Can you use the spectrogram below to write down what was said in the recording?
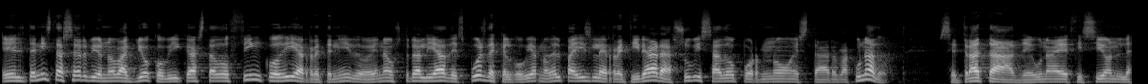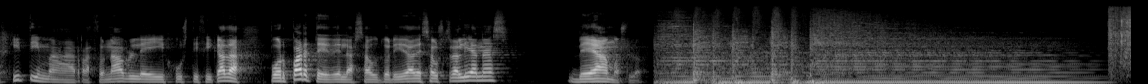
El tenista serbio Novak Djokovic ha estado cinco días retenido en Australia después de que el gobierno del país le retirara su visado por no estar vacunado. Se trata de una decisión legítima, razonable y justificada por parte de las autoridades australianas. Veámoslo.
